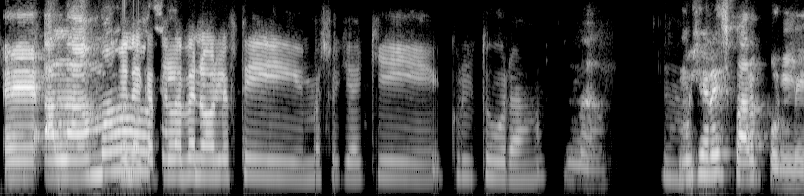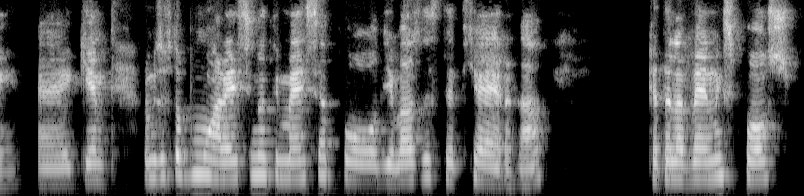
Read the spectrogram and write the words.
Ε, αλλά άμα... Ναι, καταλαβαίνω όλη αυτή η μεσογειακή κουλτούρα. Ναι. ναι. Μου έχει αρέσει πάρα πολύ. Ε, και νομίζω αυτό που μου αρέσει είναι ότι μέσα από διαβάζοντας τέτοια έργα, καταλαβαίνεις πως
